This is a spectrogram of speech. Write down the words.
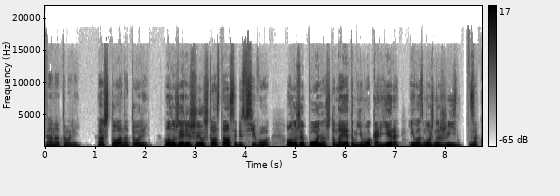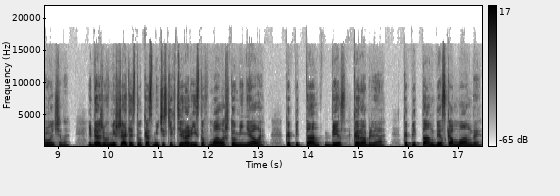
Анатолий. А что Анатолий? Он уже решил, что остался без всего. Он уже понял, что на этом его карьера и, возможно, жизнь закончена. И даже вмешательство космических террористов мало что меняло. Капитан без корабля. Капитан без команды.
